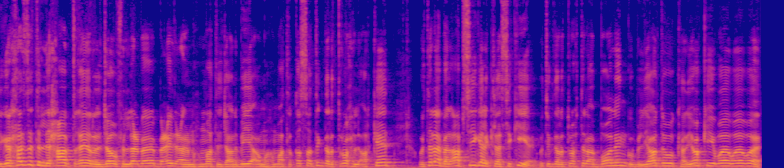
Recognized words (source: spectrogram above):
يقول حزة اللي حاب تغير الجو في اللعبة بعيد عن المهمات الجانبية أو مهمات القصة تقدر تروح ال arcade وتلعب ألعاب Sega الكلاسيكية وتقدر تروح تلعب بولينج وبلياردو وكاريوكي و و و.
